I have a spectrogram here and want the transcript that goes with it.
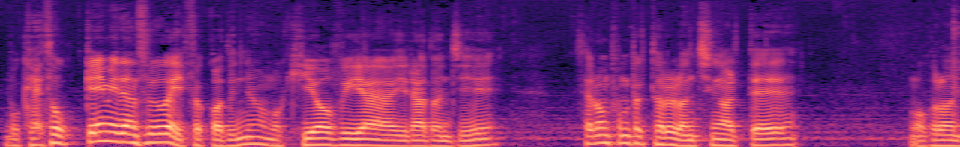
뭐 계속 게임에 대한 수요가 있었거든요. 뭐 기어 VR이라든지 새로운 폼팩터를 런칭할 때 뭐 그런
